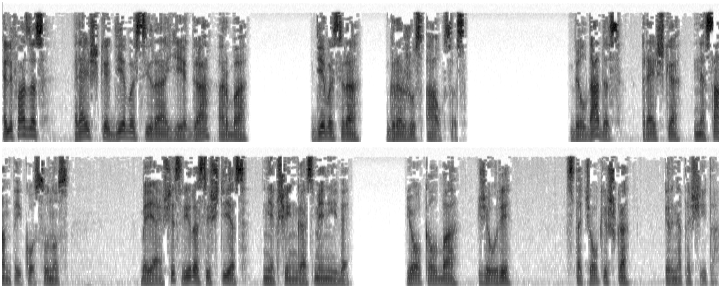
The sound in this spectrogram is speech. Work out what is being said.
Elifazas reiškia Dievas yra jėga arba Dievas yra gražus auksas. Bildadas reiškia nesantaiko sūnus. Beje, šis vyras iš ties niekšinga asmenybė. Jo kalba žiauri, stačiokiška ir netašyta.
